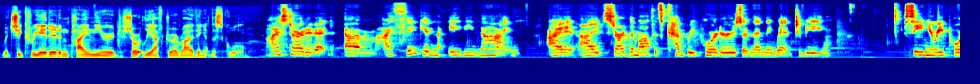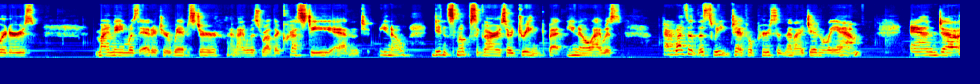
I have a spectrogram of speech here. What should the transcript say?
which she created and pioneered shortly after arriving at the school. I started it, um, I think, in '89. I, I started them off as cub reporters, and then they went to being senior reporters. My name was Editor Webster, and I was rather crusty and, you know, didn't smoke cigars or drink, but, you know, I was I wasn't the sweet, gentle person that I generally am. And uh,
